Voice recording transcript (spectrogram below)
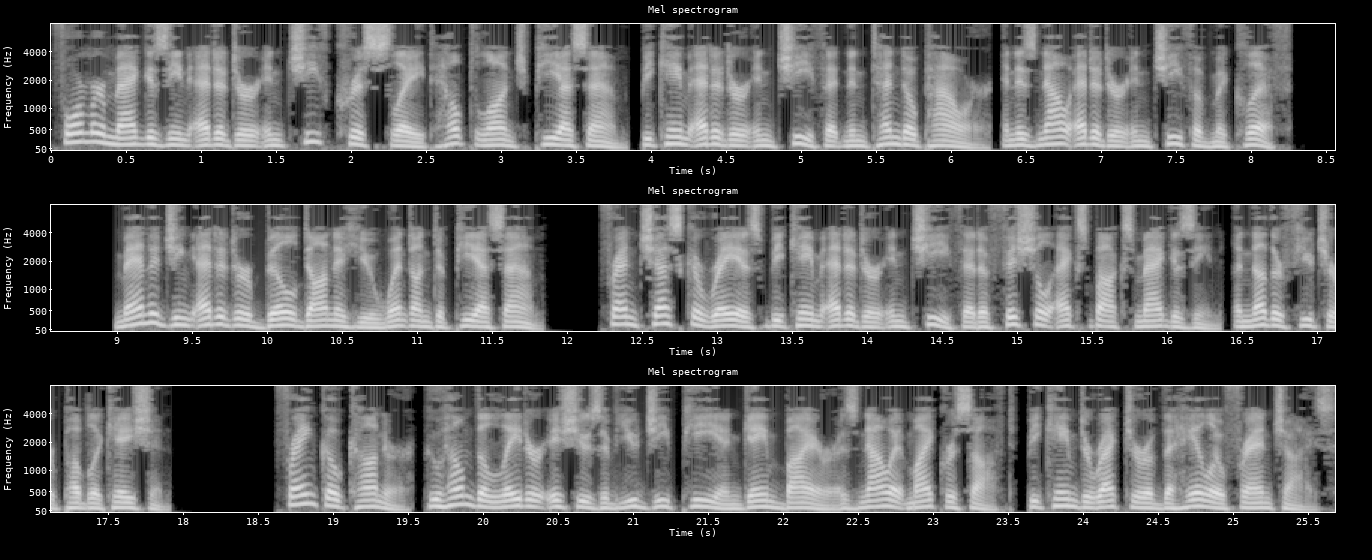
Former magazine editor-in-chief Chris Slate helped launch PSM, became editor-in-chief at Nintendo Power, and is now editor-in-chief of MacLife. Managing editor Bill Donahue went on to PSM. Francesca Reyes became editor-in-chief at Official Xbox Magazine, another future publication. Frank O'Connor, who helmed the later issues of UGP and Game Buyer is now at Microsoft, became director of the Halo franchise.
